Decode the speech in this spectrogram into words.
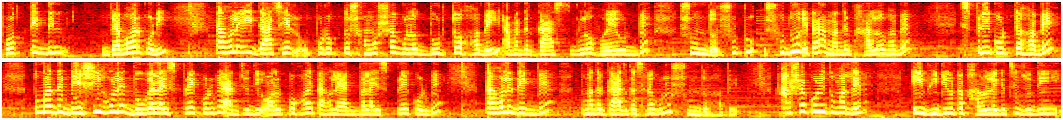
প্রত্যেক দিন ব্যবহার করি, তাহলে এই গাছের উপরোক্ত সমস্যাগুলো দূর তো হবেই, আমাদের গাছগুলো হয়ে উঠবে সুন্দর। শুধু শুধু এটা আমাদের ভালোভাবে স্প্রে করতে হবে। তোমাদের বেশি হলে দুবেলা স্প্রে করবে, আর যদি অল্প হয় তাহলে একবেলা স্প্রে করবে। তাহলে দেখবে তোমাদের গাছগাছরাগুলো সুন্দর হবে। আশা করি তোমাদের এই ভিডিওটা ভালো লেগেছে। যদি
